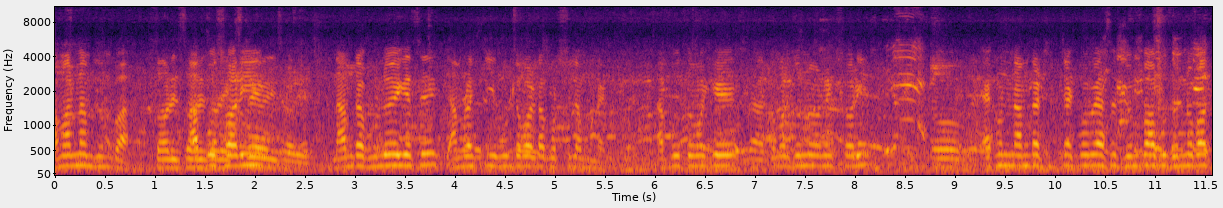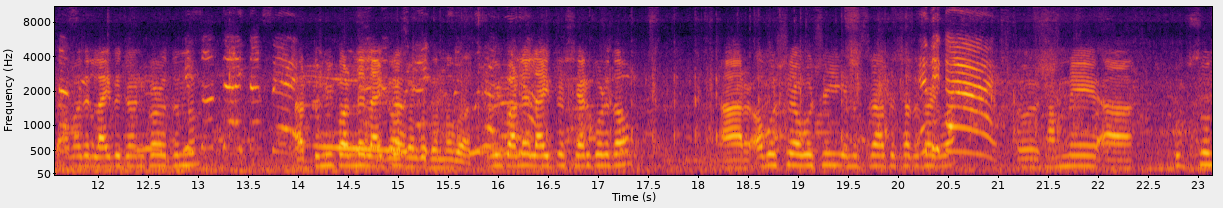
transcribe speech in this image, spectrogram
আমার নাম ঝুম্পা। সরি সরি আপু. সরি নামটা ভুল হয়ে গেছে আমরা কি উল্টো পাল্টা করছিলাম মনে হয়। আপু তোমাকে তোমার জন্য অনেক সরি তো এখন নামটা ঠিকঠাকভাবে আছে। ঝুম্পা আপু ধন্যবাদ আমাদের লাইভে জয়েন করার জন্য। আর তুমি পারলে লাইভটা অসংখ্য ধন্যবাদ। তুমি পারলে লাইভটা শেয়ার করে দাও। আর অবশ্যই অবশ্যই এম এস রাহাতের সাথে থাকবা। তো সামনে খুব সুন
